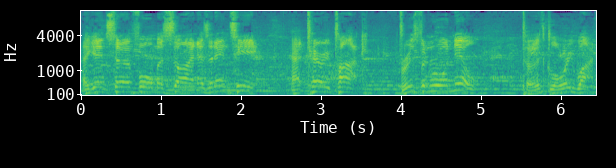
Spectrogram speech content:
against her former side as it ends here at Perry Park. Brisbane Roar nil, Perth Glory 1.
